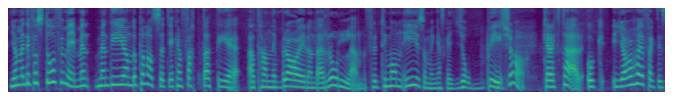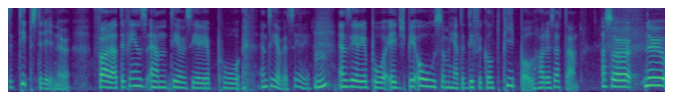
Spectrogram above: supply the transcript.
ja, men det får stå för mig. Men, men det är ju ändå på något sätt, jag kan fatta att, det, att han är bra i den där rollen. För Timon är ju som en ganska jobbig Ja. karaktär. Och jag har faktiskt ett tips till dig nu. För att det finns en tv-serie på... En tv-serie? Mm. En serie på HBO som heter Difficult People. Har du sett den? Alltså, nu,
